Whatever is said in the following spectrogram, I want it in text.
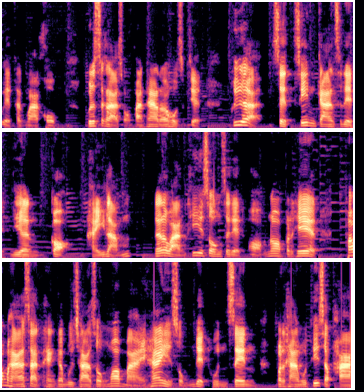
21 ธันวาคม พุทธศักราช 2567 เพื่อเสร็จสิ้นการเสด็จเยือนเกาะไหหลำในระหว่างที่ทรงเสด็จออกนอกประเทศพระมหากษัตริย์แห่งกัมพูชาทรงมอบหมายให้สมเด็จฮุนเซน ประธานวุฒิสภา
